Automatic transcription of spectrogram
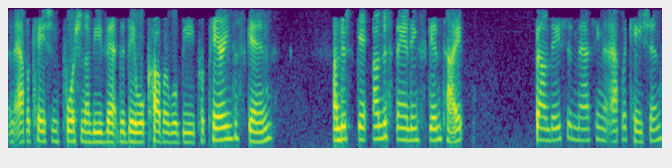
and application portion of the event that they will cover will be preparing the skin, understanding skin type, foundation matching and application,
